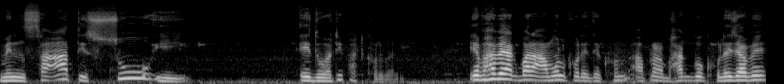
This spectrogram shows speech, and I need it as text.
মিন সাতি সু ই এই দোয়াটি পাঠ করবেন। এভাবে একবার আমল করে দেখুন, আপনার ভাগ্য খুলে যাবে।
